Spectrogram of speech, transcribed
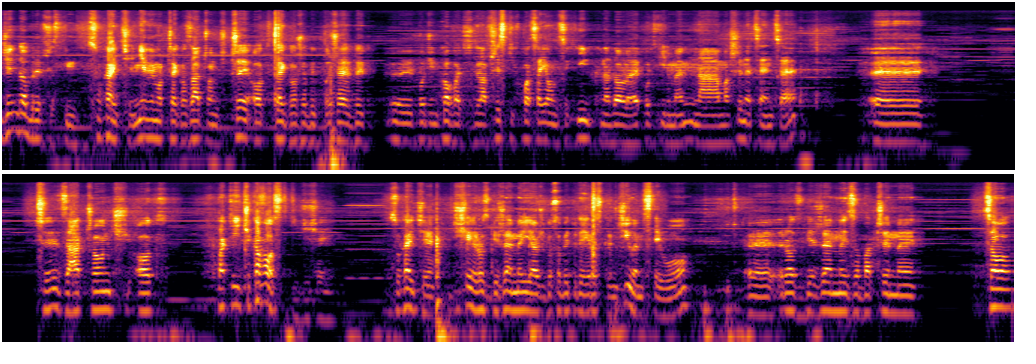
Dzień dobry wszystkim. Słuchajcie, nie wiem od czego zacząć, czy od tego, żeby, żeby yy, podziękować dla wszystkich wpłacających link na dole pod filmem na maszynę CNC. Yy, czy zacząć od takiej ciekawostki dzisiaj. Słuchajcie, dzisiaj rozbierzemy, ja już go sobie tutaj rozkręciłem z tyłu. Yy, rozbierzemy, zobaczymy co,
